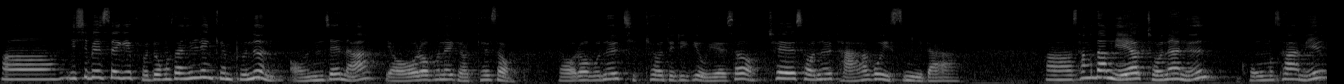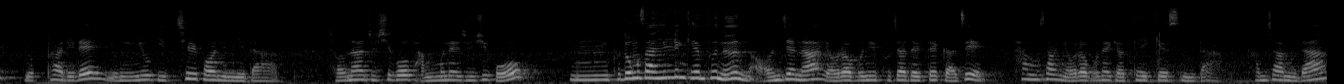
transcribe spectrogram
어, 21세기 부동산 힐링 캠프는 언제나 여러분의 곁에서 여러분을 지켜드리기 위해서 최선을 다하고 있습니다. 아, 상담 예약 전화는 031-681-6627번입니다. 전화 주시고 방문해 주시고 음, 부동산 힐링 캠프는 언제나 여러분이 부자 될 때까지 항상 여러분의 곁에 있겠습니다. 감사합니다.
